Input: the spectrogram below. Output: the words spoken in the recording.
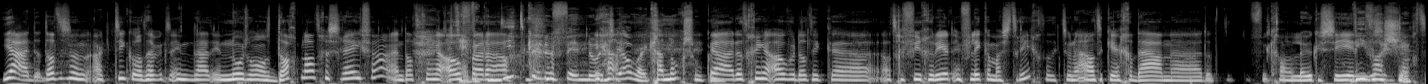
Ja, dat is een artikel. Dat heb ik inderdaad in Noord-Hollands Dagblad geschreven. En dat ging over... eh, kunnen vinden, wat jammer. Ik ga nog zoeken. Ja, dat ging over dat ik eh, had gefigureerd in Flikken Maastricht. Dat ik toen een aantal keer gedaan. eh, dat vind ik gewoon een leuke serie. Wie Dus was ik je? Dacht,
